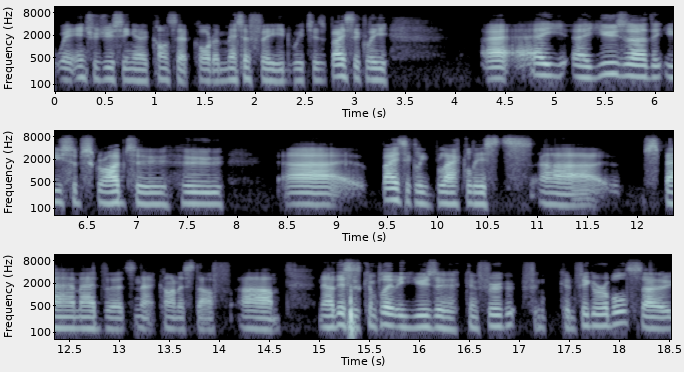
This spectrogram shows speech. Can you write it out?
we're introducing a concept called a meta feed, which is basically a, a, user that you subscribe to who uh, basically blacklists uh, spam adverts and that kind of stuff. Um, now, this is completely user config- configurable. So,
